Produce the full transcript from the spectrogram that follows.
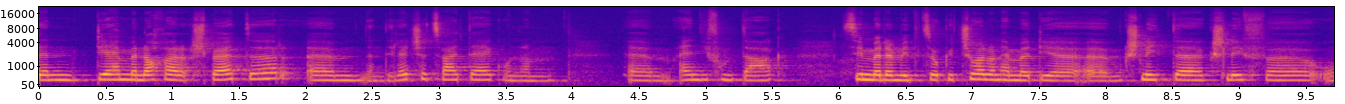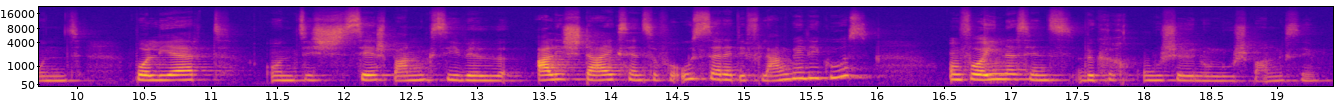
dann, die haben wir nachher später, ähm, die letzten zwei Tage und am ähm, Ende des Tages, sind wir dann wieder zurück in die Schule und haben die ähm, geschnitten, geschliffen und poliert. Und es war sehr spannend, gewesen, weil alle Steine sehen so von außen relativ langweilig aus und von innen sind sie wirklich schön und spannend. Gewesen.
